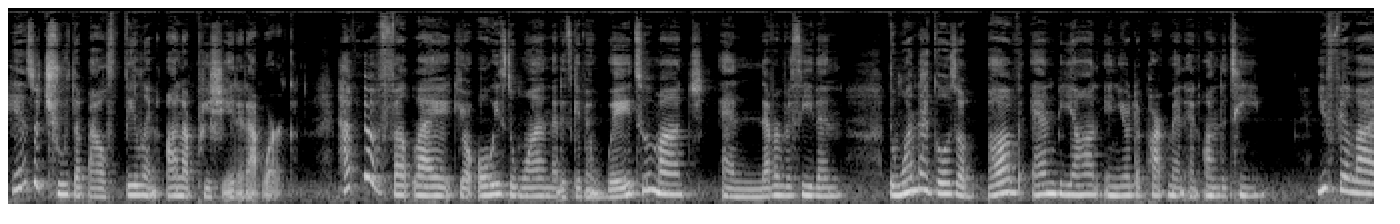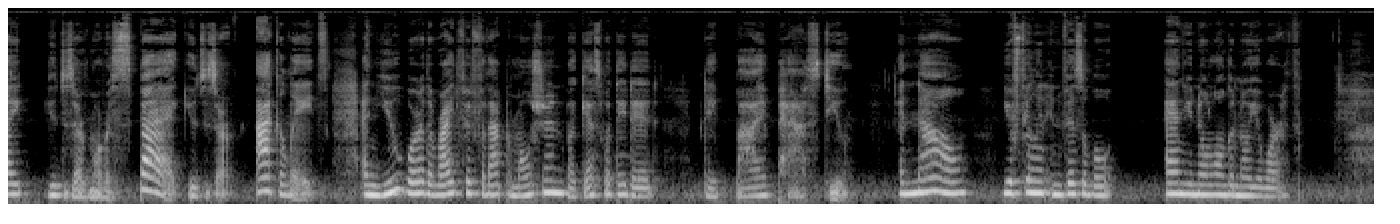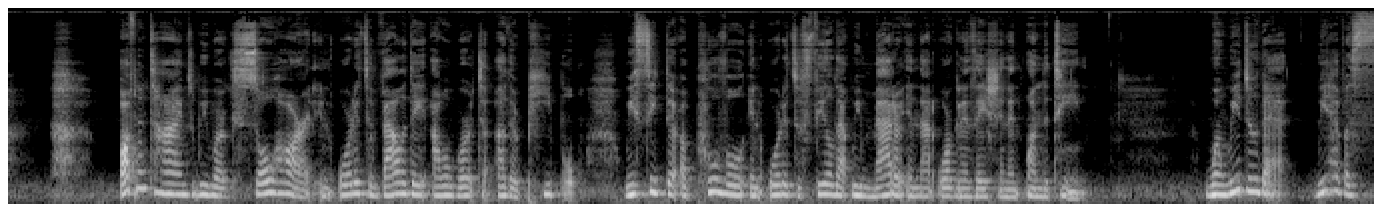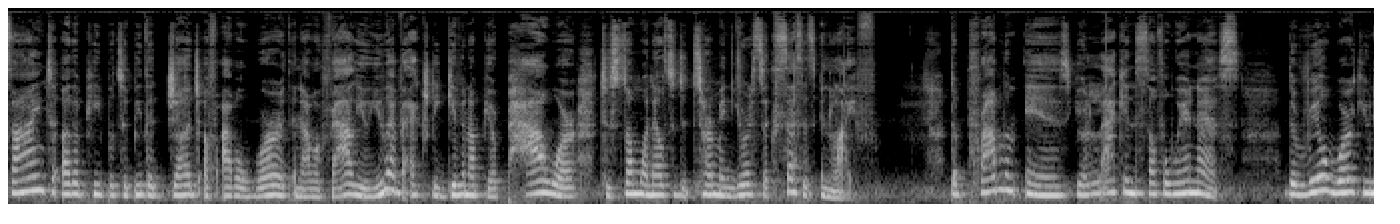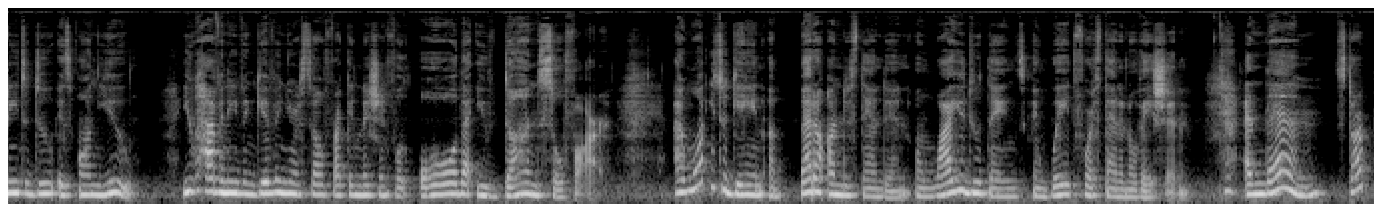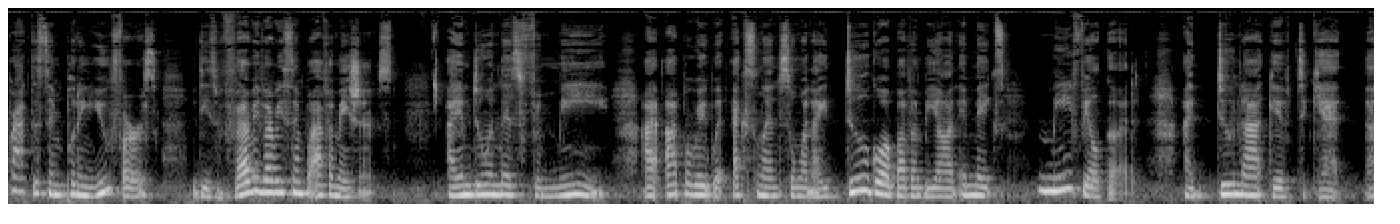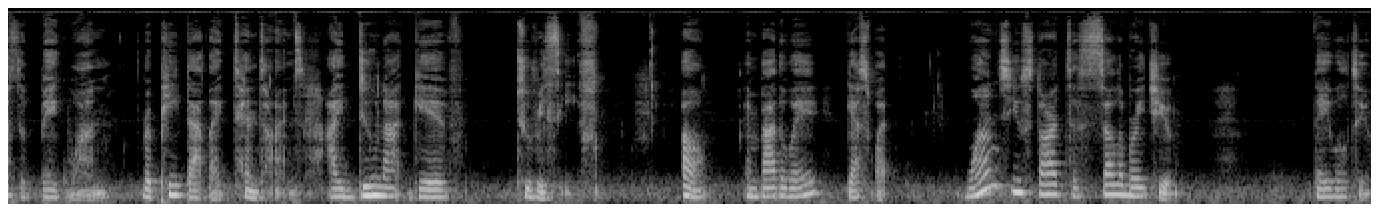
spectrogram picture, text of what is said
Here's the truth about feeling unappreciated at work. Have you ever felt like you're always the one that is giving way too much and never receiving? The one that goes above and beyond in your department and on the team? You feel like you deserve more respect, you deserve accolades, and you were the right fit for that promotion, but guess what they did? They bypassed you. And now you're feeling invisible and you no longer know your worth. Oftentimes, we work so hard in order to validate our work to other people. We seek their approval in order to feel that we matter in that organization and on the team. When we do that, we have assigned to other people to be the judge of our worth and our value. You have actually given up your power to someone else to determine your successes in life. The problem is you're lacking self awareness. The real work you need to do is on you. You haven't even given yourself recognition for all that you've done so far. I want you to gain a better understanding on why you do things and wait for a standing ovation. And then start practicing putting you first with these very, very simple affirmations. I am doing this for me. I operate with excellence, so when I do go above and beyond, it makes me feel good. I do not give to get. That's a big one. Repeat that like 10 times. I do not give to receive. Oh, and by the way, guess what? Once you start to celebrate you, they will too.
